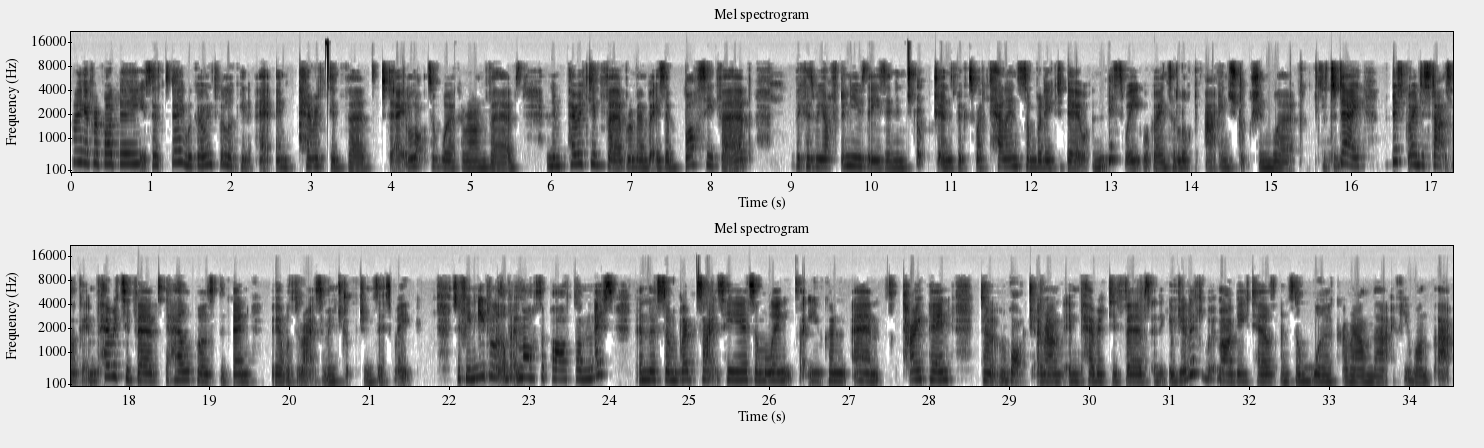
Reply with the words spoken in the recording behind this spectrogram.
Hi everybody. So today we're going to be looking at imperative verbs today. Lots of work around verbs. An imperative verb, remember, is a bossy verb because we often use these in instructions because we're telling somebody to do. And this week we're going to look at instruction work. So today we're just going to start to look at imperative verbs to help us to then be able to write some instructions this week. So if you need a little bit more support on this, then there's some websites here, some links that you can um, type in to watch around imperative verbs, and it gives you a little bit more details and some work around that if you want that.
